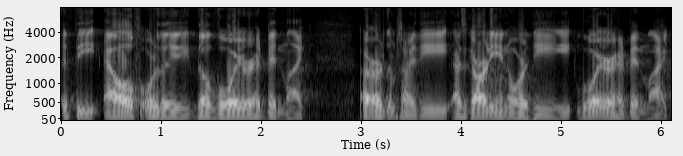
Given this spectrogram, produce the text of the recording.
if the elf or the the lawyer had been like or I'm sorry, the Asgardian or the lawyer had been like,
